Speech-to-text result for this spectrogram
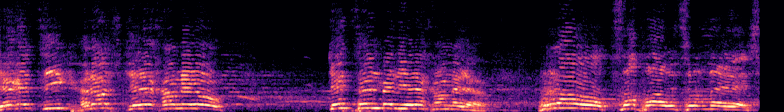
գեղեցիկ հրաշք երեխաներով։ Կեցեն մեր երեխաները։ Բրավո, ծափարություններ։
